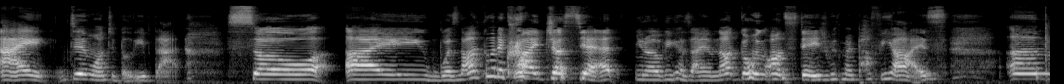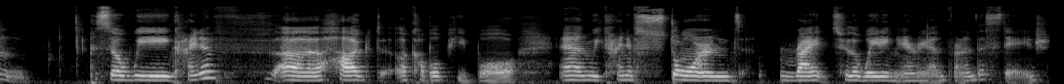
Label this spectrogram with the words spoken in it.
I didn't want to believe that. So I was not going to cry just yet, you know, because I am not going on stage with my puffy eyes. Um, so we kind of uh, hugged a couple people and we kind of stormed right to the waiting area in front of the stage.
